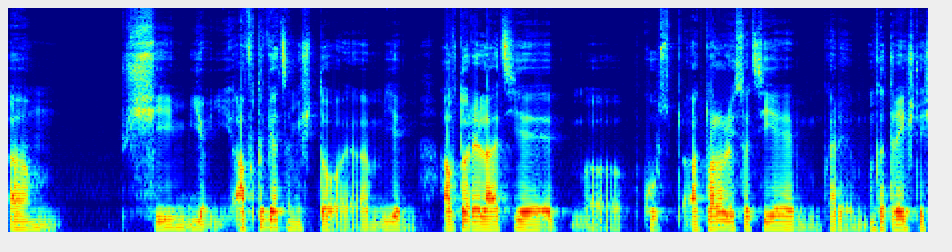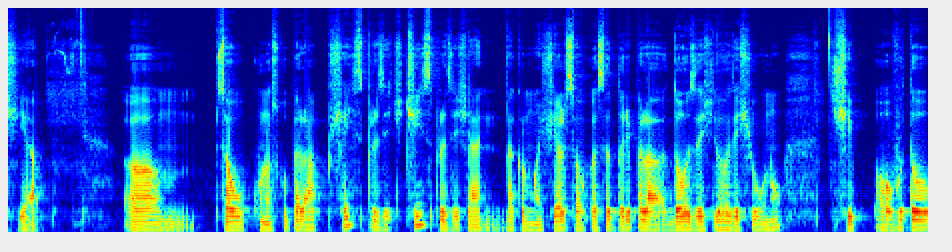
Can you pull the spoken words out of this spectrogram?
Um, și a avut o viață mișto, e, a avut o relație uh, cu actuala lui soție care încă trăiește și ea. Um, s-au cunoscut pe la 16-15 ani, dacă nu mă înșel, s-au căsătorit pe la 20-21 și au avut o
